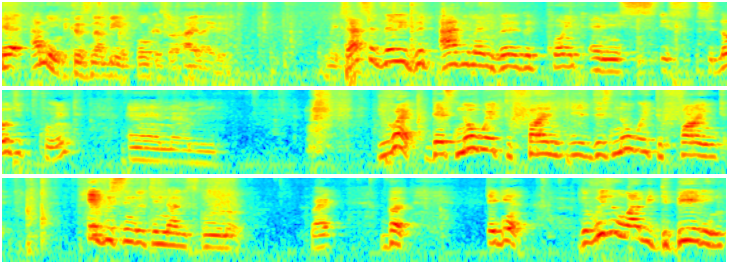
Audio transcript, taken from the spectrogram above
Yeah, I mean, Because it's not being focused or highlighted. Makes That's a very good argument, very good point, and it's, it's, it's a logic point. And um, you're right. There's no way to find. There's no way to find every single thing that is going on, right? But again, the reason why we're debating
